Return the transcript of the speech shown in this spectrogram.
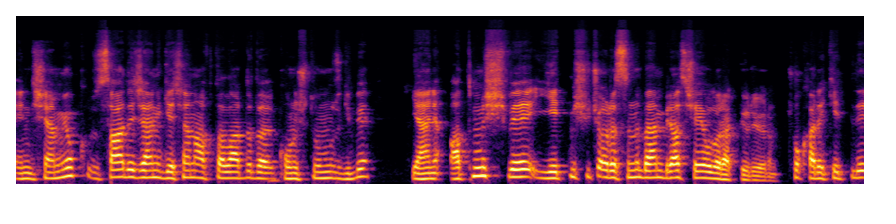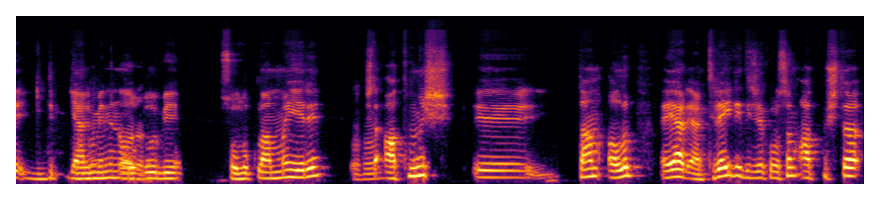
endişem yok. Sadece hani geçen haftalarda da konuştuğumuz gibi yani 60 ve 73 arasını ben biraz şey olarak görüyorum. Çok hareketli gidip gelmenin doğru. olduğu bir soluklanma yeri. Hı hı. İşte 60 e, dan alıp eğer yani trade edecek olsam 60'ta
